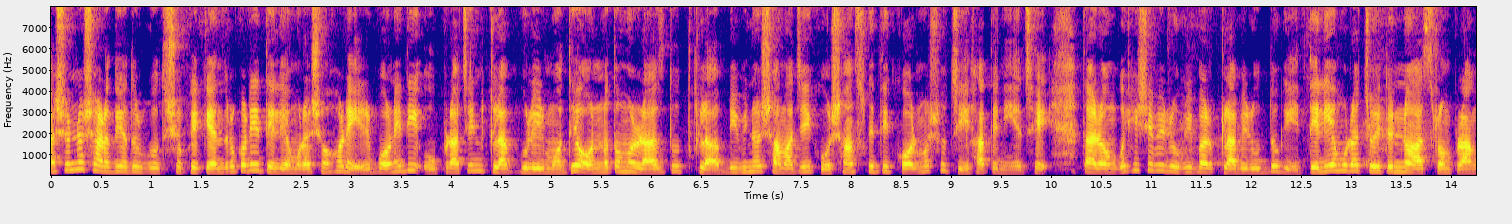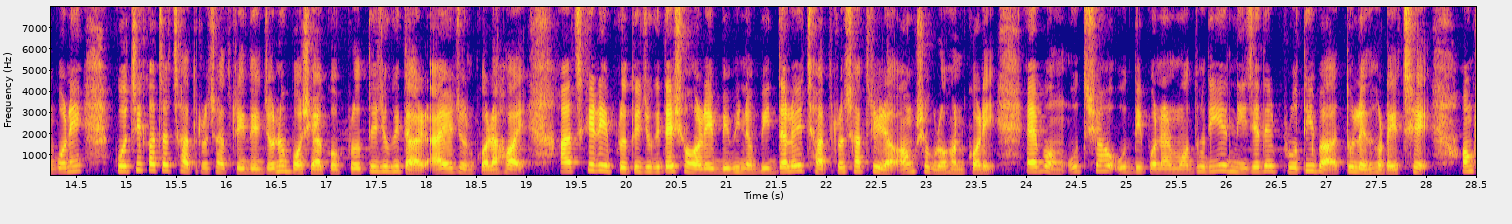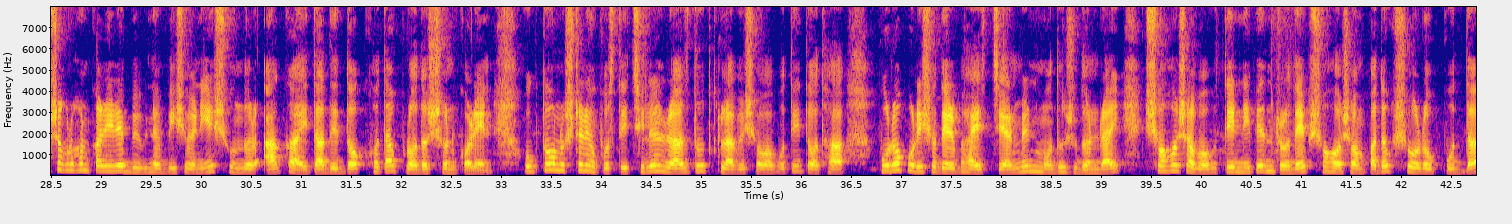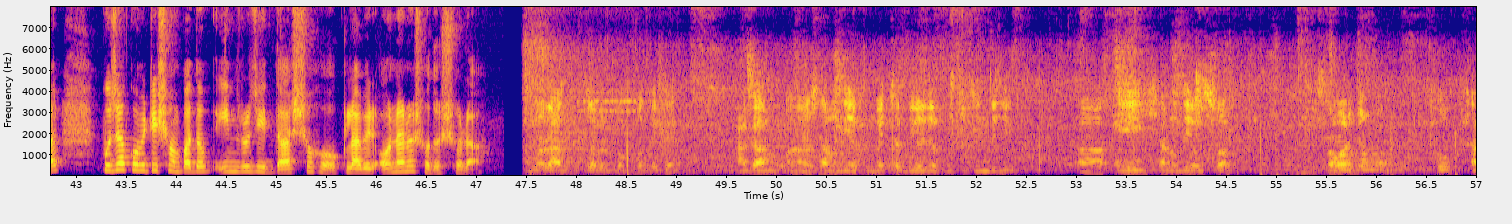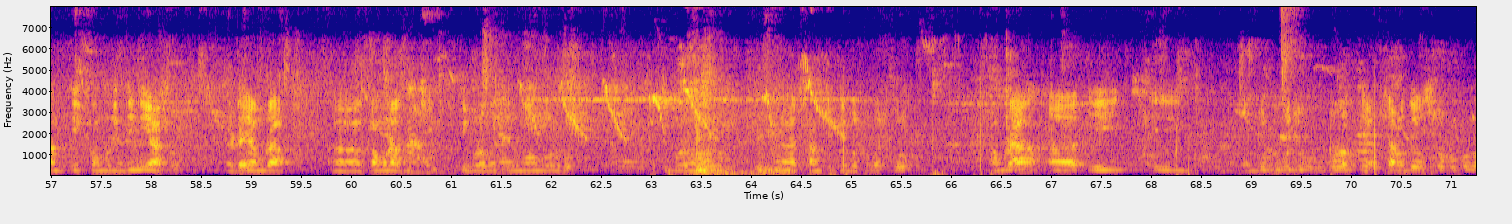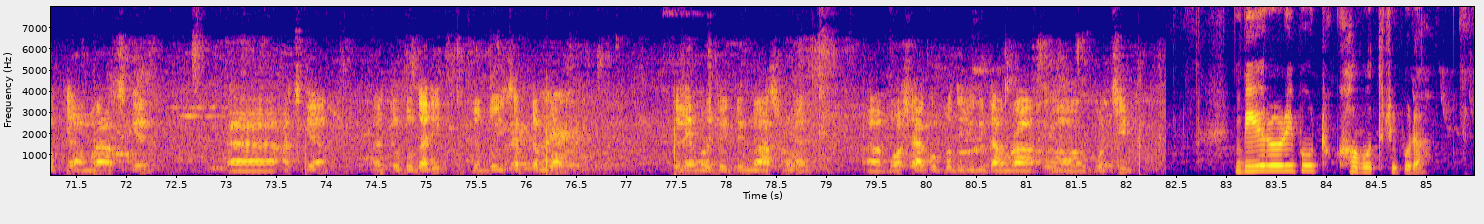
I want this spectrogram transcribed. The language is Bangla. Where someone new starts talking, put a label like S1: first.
S1: আসন্ন শারদীয় দুর্গোৎসবকে কেন্দ্র করে তেলিয়ামুড়া শহরের বনেদি ও প্রাচীন ক্লাবগুলির মধ্যে অন্যতম রাজদূত ক্লাব বিভিন্ন সামাজিক ও সাংস্কৃতিক কর্মসূচি হাতে নিয়েছে। তার অঙ্গ হিসেবে রবিবার ক্লাবের উদ্যোগে তেলিয়ামুড়া চৈতন্য আশ্রম প্রাঙ্গণে কচিকাচা ছাত্রছাত্রীদের জন্য বসে আঁকো প্রতিযোগিতার আয়োজন করা হয়। আজকের এই প্রতিযোগিতায় শহরের বিভিন্ন বিদ্যালয়ের ছাত্রছাত্রীরা অংশগ্রহণ করে এবং উৎসাহ উদ্দীপনার মধ্য দিয়ে নিজেদের প্রতিভা তুলে ধরেছে। অংশগ্রহণকারীরা বিভিন্ন বিষয় নিয়ে সুন্দর আঁকায় তাদের দক্ষতা প্রদর্শন করেন। উক্ত অনুষ্ঠানে উপস্থিত ছিলেন রাজদূত ক্লাবের সভাপতি তথা পুর পরিষদের ভাইস চেয়ারম্যান মধুসূদন রায়, সহসভাপতি নৃপেন্দ্র দেব সহ সম্পাদক সৌরভ পুদ্দার, পূজা কমিটির সম্পাদক ইন্দ্রজিৎ দাস সহ ক্লাবের অন্যান্য সদস্যরা।
S2: আগাম শারদীয়া শুভেচ্ছা দুই হাজার পঁচিশ ইংরেজি এই শারদীয় উৎসব সবার জন্য সুখ শান্তি, সমৃদ্ধি নিয়ে আসুক, এটাই আমরা কামনা করছি ত্রিপুরাবাসীর মঙ্গল হোক, ত্রিপুরা শান্তিতে বসবাস করুক। আমরা এই এই দুর্গাপুজো উপলক্ষে, শারদীয় উৎসব উপলক্ষে আমরা আজকে আজকে চোদ্দ তারিখ, চোদ্দোই সেপ্টেম্বর, তেলিয়ামুড়া চৈতন্য আশ্রমে আঁকো প্রতিযোগিতা আমরা করছি।
S1: ব্যুরো রিপোর্ট, খবর ত্রিপুরা।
